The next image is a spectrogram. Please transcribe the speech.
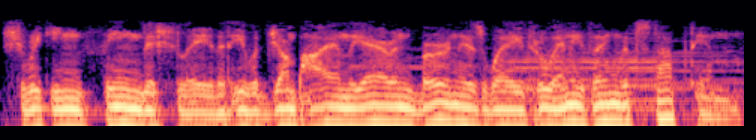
shrieking fiendishly that he would jump high in the air and burn his way through anything that stopped him.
